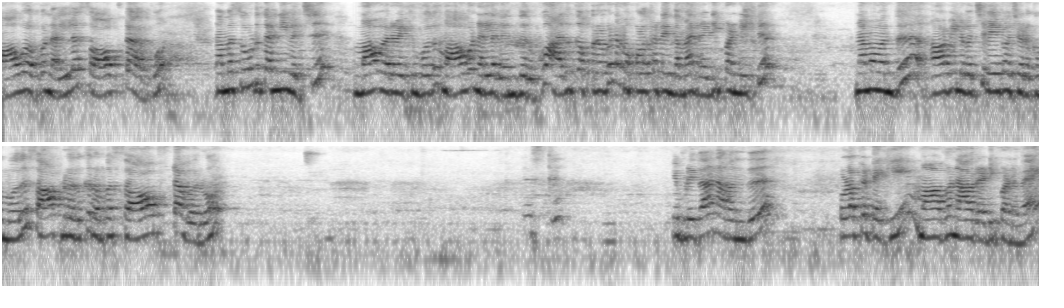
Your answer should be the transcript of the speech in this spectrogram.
மாவு அப்போ நல்லா சாஃப்டாக இருக்கும். நம்ம சூடு தண்ணி வச்சு மாவு வர வைக்கும்போது மாவு நல்லா வெந்திருக்கும். அதுக்கப்புறவு நம்ம கொழுக்கட்டை இந்த மாதிரி ரெடி பண்ணிவிட்டு நம்ம வந்து ஆவியில் வச்சு வேக வச்சு எடுக்கும்போது சாப்பிட்றதுக்கு ரொம்ப சாஃப்டாக வரும். இப்படி தான் நான் வந்து கொழக்கட்டைக்கு மாவு நான் ரெடி பண்ணுவேன்.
